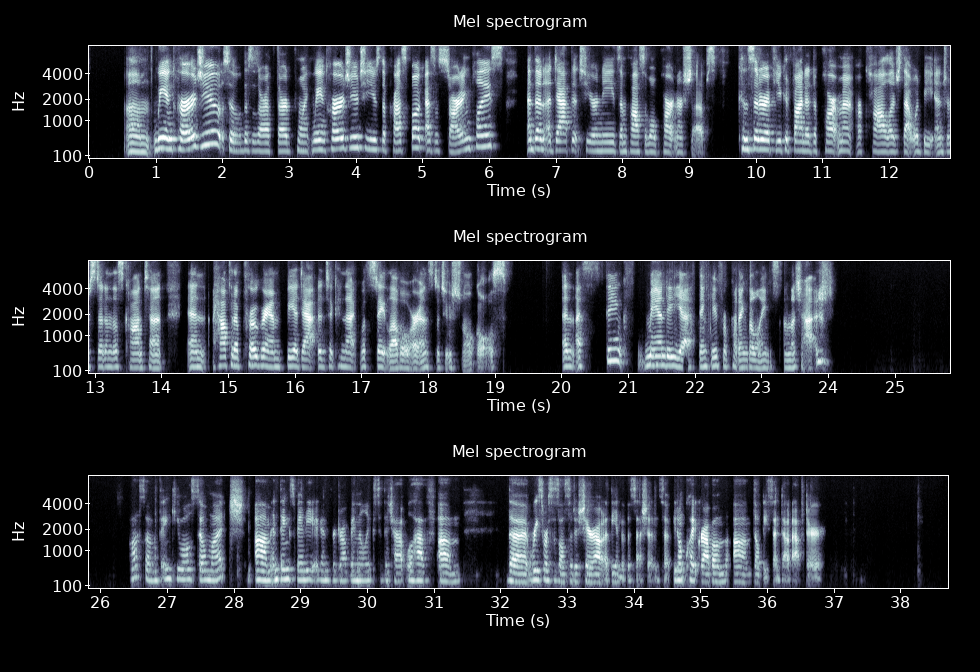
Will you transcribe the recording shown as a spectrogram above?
Um, we encourage you, so this is our third point, we encourage you to use the press book as a starting place and then adapt it to your needs and possible partnerships. Consider if you could find a department or college that would be interested in this content and how could a program be adapted to connect with state level or institutional goals. And I think Mandy, yeah, thank you for putting the links in the chat. Awesome. Thank you all so much. Um, and thanks, Mandy, again, for dropping the links to the chat. We'll have um, the resources also to share out at the end of the session. So if you don't quite grab them, um, they'll be sent out after.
